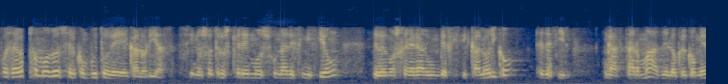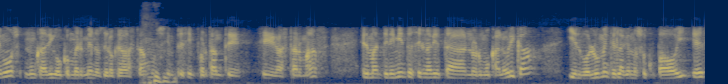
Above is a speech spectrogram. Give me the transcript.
Pues a grosso modo es el cómputo de calorías. Si nosotros queremos una definición, debemos generar un déficit calórico, es decir, gastar más de lo que comemos. Nunca digo comer menos de lo que gastamos, siempre es importante eh, gastar más. El mantenimiento es una dieta normocalórica y el volumen, que es la que nos ocupa hoy, es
